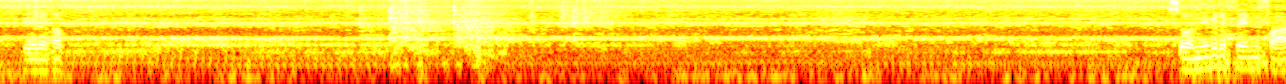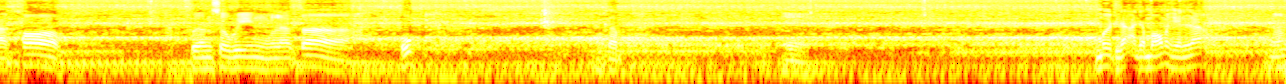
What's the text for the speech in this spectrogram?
โอเคเลยครับส่วนนี้ก็จะเป็นฝาครอบเฟืองสวิง แล้วก็ฮุกนะครับนี่ มืดแล้วอาจจะมองไม่เห็นแล้วนะ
